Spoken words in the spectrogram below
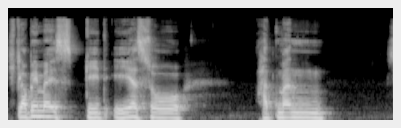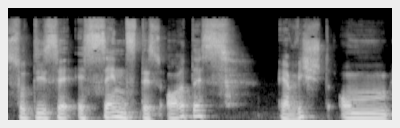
Ich glaube immer, es geht eher so, hat man so diese Essenz des Ortes erwischt, um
